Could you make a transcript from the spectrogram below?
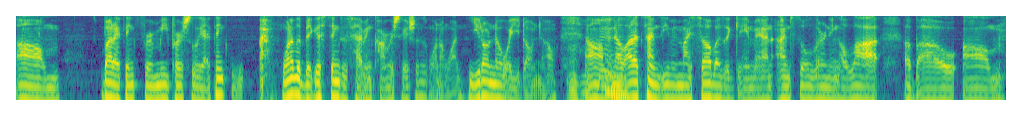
Um, but I think for me personally, I think one of the biggest things is having conversations one on one. You don't know what you don't know. Um, and a lot of times, even myself as a gay man, I'm still learning a lot about, um,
